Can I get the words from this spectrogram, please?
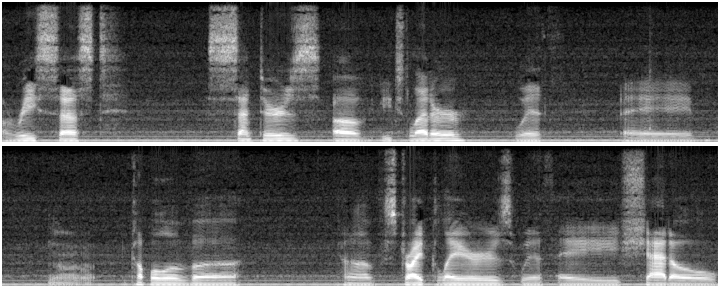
a recessed centers of each letter with a, a couple of uh, kind of striped layers with a shadow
